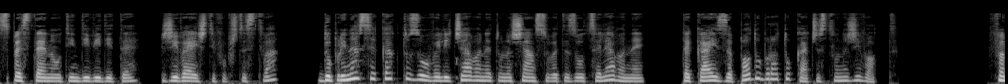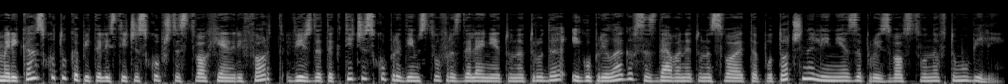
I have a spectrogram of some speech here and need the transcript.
спестена от индивидите, живеещи в общества, допринася както за увеличаването на шансовете за оцеляване, така и за по-доброто качество на живот. В американското капиталистическо общество Хенри Форд вижда тактическо предимство в разделението на труда и го прилага в създаването на своята поточна линия за производство на автомобили.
